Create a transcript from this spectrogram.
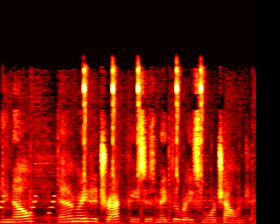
You know, animated track pieces make the race more challenging.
